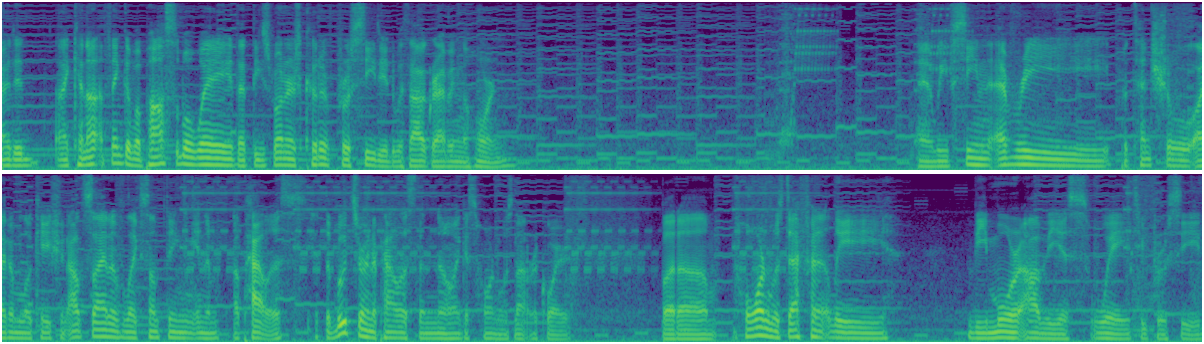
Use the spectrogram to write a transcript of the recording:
I did. I cannot think of a possible way that these runners could have proceeded without grabbing the horn. And we've seen every potential item location outside of like something in a, a, palace. If the boots are in a palace, then no, I guess horn was not required. But um, horn was definitely the more obvious way to proceed.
